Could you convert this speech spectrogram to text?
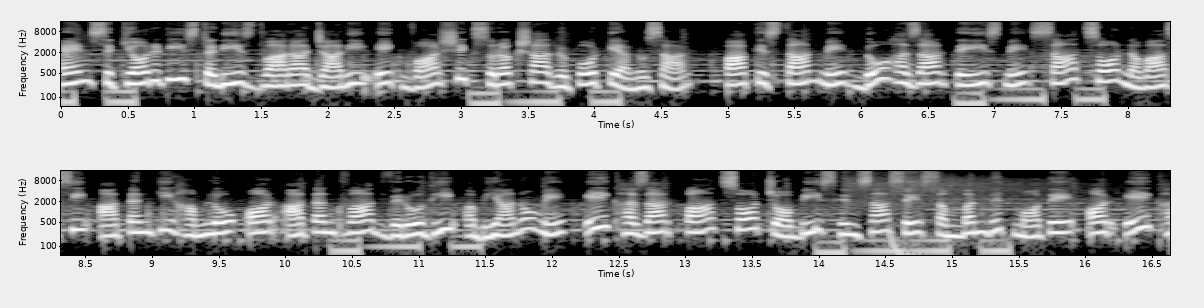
and security studies द्वारा जारी एक वार्षिक सुरक्षा रिपोर्ट के अनुसार पाकिस्तान में 2023 में सात सौ नवासी आतंकी हमलों और आतंकवाद विरोधी अभियानों में 1524 हिंसा से संबंधित मौतें और एक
